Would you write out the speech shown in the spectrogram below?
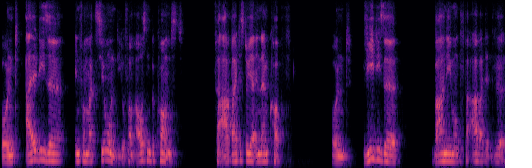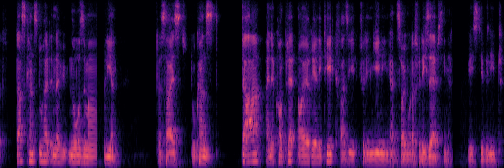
Und all diese Informationen, die du vom Außen bekommst, verarbeitest du ja in deinem Kopf. Und wie diese Wahrnehmung verarbeitet wird, das kannst du halt in der Hypnose manipulieren. Das heißt, du kannst da eine komplett neue Realität quasi für denjenigen erzeugen oder für dich selbst, wie es dir beliebt.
